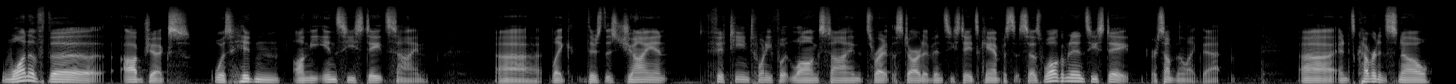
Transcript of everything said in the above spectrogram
One of the objects was hidden on the NC State sign. Uh, like, there's this giant 15, 20 foot long sign that's right at the start of NC State's campus that says, Welcome to NC State, or something like that. Uh, and it's covered in snow.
